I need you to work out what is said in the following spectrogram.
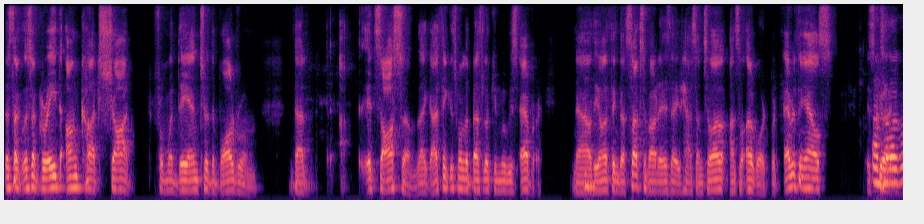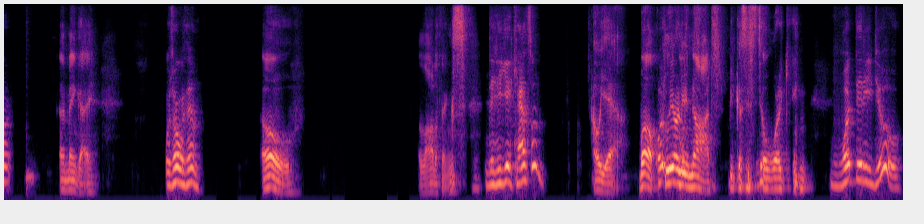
There's like there's a great uncut shot from when they enter the ballroom that uh, it's awesome. Like I think it's one of the best looking movies ever. Now the only thing that sucks about it is that it has Ansel Ansel Elgort, but everything else is Ansel good. Elgort? A main guy. What's wrong with him? Oh, a lot of things. Did he get canceled? Oh yeah. Well, What- clearly what- not because he's still working. What did he do?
